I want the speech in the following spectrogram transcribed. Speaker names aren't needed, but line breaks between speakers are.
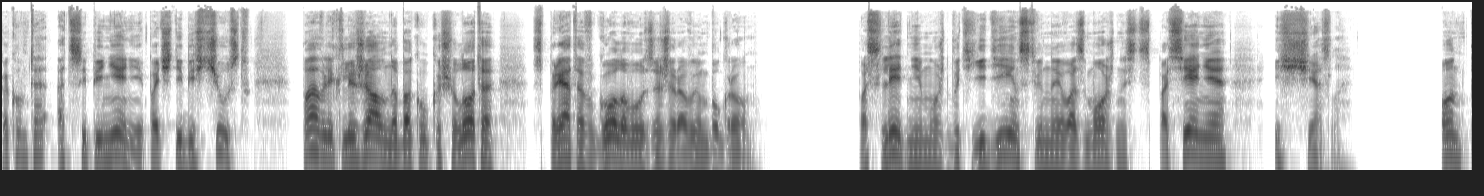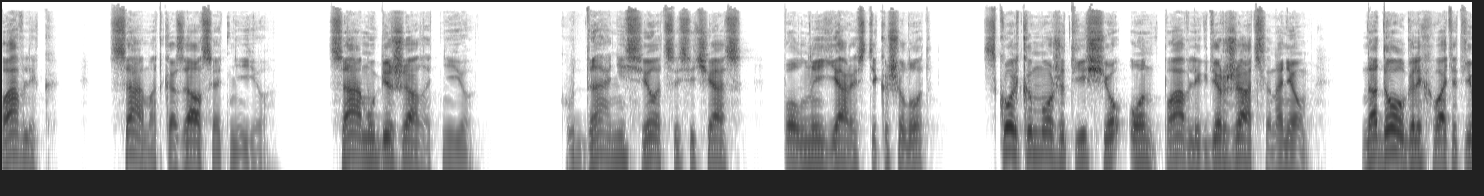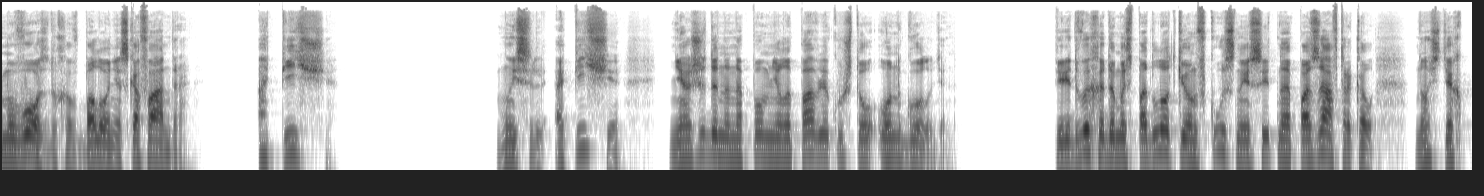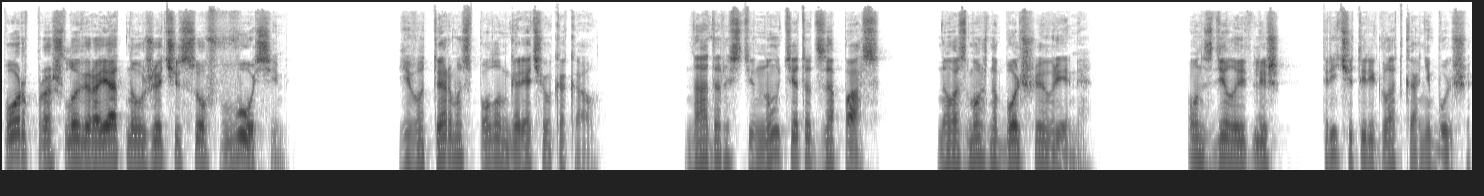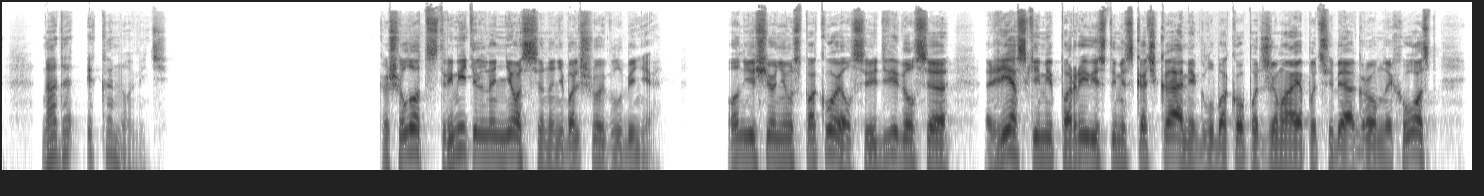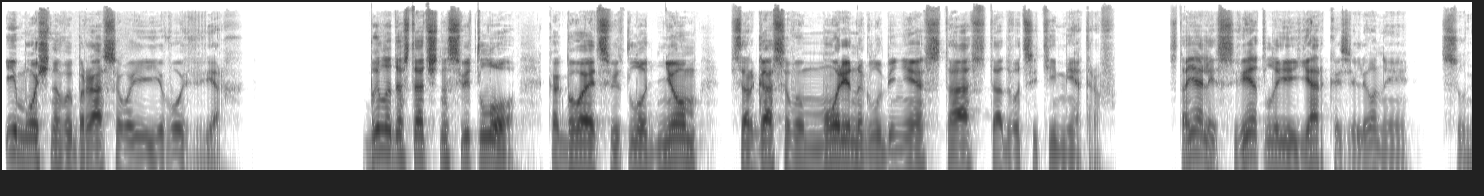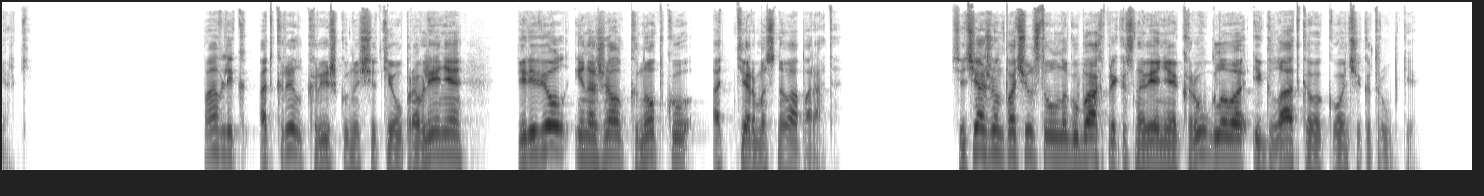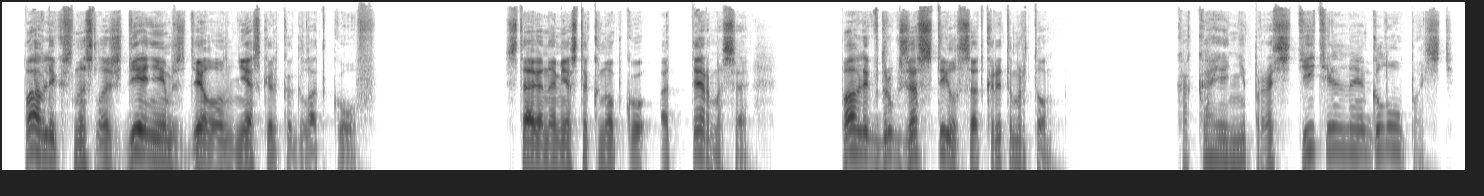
каком-то оцепенении, почти без чувств, Павлик лежал на боку кошелота, спрятав голову за жировым бугром. Последняя, может быть, единственная возможность спасения исчезла. Он, Павлик, сам отказался от нее, сам убежал от нее. Куда несется сейчас полный ярости кошелот? Сколько может еще он, Павлик, держаться на нем? Надолго ли хватит ему воздуха в баллоне скафандра? А пища? Мысль о пище неожиданно напомнила Павлику, что он голоден. Перед выходом из-под лодки он вкусно и сытно позавтракал, но с тех пор прошло, вероятно, уже часов восемь. Его термос полон горячего какао. Надо растянуть этот запас на, возможно, большее время. Он сделает лишь три-четыре глотка, не больше. Надо экономить. Кошелот стремительно несся на небольшой глубине. Он еще не успокоился и двигался резкими порывистыми скачками, глубоко поджимая под себя огромный хвост и мощно выбрасывая его вверх. Было достаточно светло, как бывает светло днем в Саргасовом море на глубине 100-120 метров. Стояли светлые, ярко-зеленые сумерки. Павлик открыл крышку на щитке управления, перевел и нажал кнопку от термосного аппарата. Сейчас же он почувствовал на губах прикосновение круглого и гладкого кончика трубки. Павлик с наслаждением сделал несколько глотков. Ставя на место кнопку от термоса, Павлик вдруг застыл с открытым ртом. Какая непростительная глупость!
